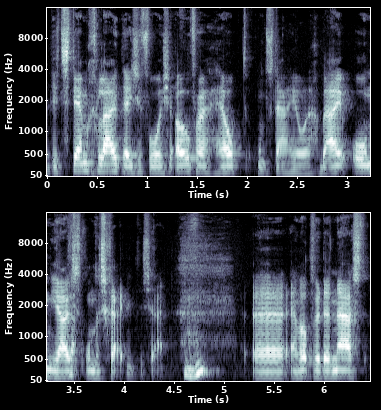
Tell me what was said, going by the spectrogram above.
dit stemgeluid, deze voice-over, helpt ons daar heel erg bij om juist ja. onderscheidend te zijn. Mm -hmm. uh, en wat we daarnaast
